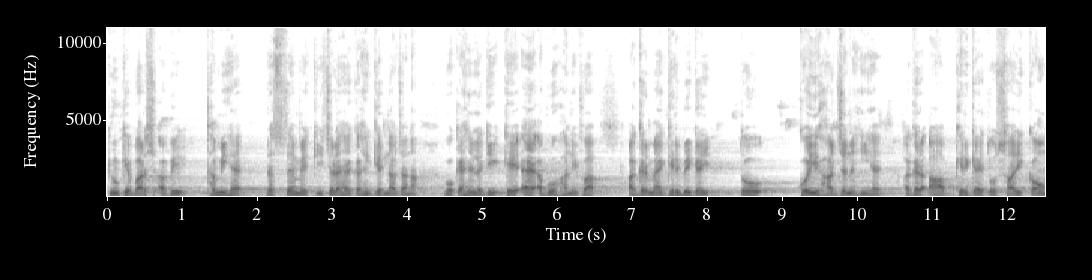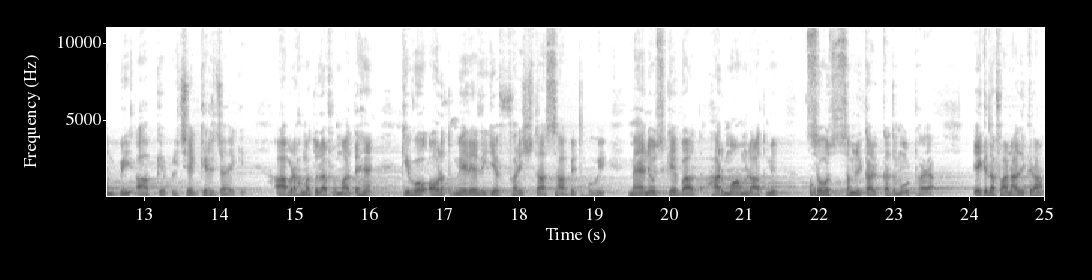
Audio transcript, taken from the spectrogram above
क्योंकि बारिश अभी थमी है, रस्ते में कीचड़ है, कहीं गिर ना जाना। वो कहने लगी कि, ए अबू हनीफ़ा, अगर मैं गिर भी गई तो कोई हर्ज नहीं है, अगर आप गिर गए तो सारी कौम भी आपके पीछे गिर जाएगी। आप रहमतुल्लाह फरमाते हैं कि वो औरत मेरे लिए फ़रिश्ता साबित हुई। मैंने उसके बाद हर मामला में सोच समझ कर कदम उठाया। एक दफ़ा नाजिक्राम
